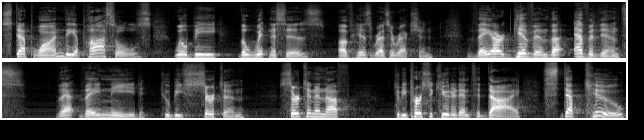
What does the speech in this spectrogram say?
Step one the apostles will be the witnesses of his resurrection. They are given the evidence that they need to be certain, certain enough to be persecuted and to die. Step two,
